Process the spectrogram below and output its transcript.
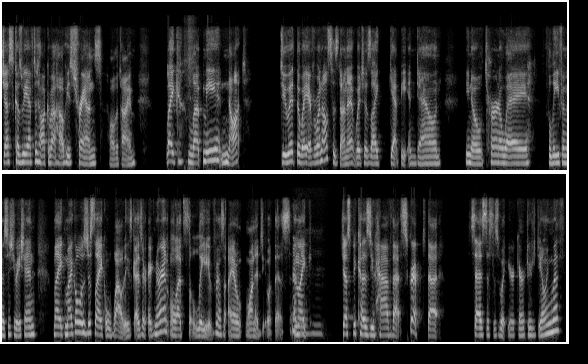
just because we have to talk about how he's trans all the time, like let me not do it the way everyone else has done it, which is like get beaten down, you know, turn away, flee from the situation. Like Michael was just like, wow, these guys are ignorant. Let's leave because I don't want to deal with this. And like, Mhm. Just because you have that script that says this is what your character is dealing with,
